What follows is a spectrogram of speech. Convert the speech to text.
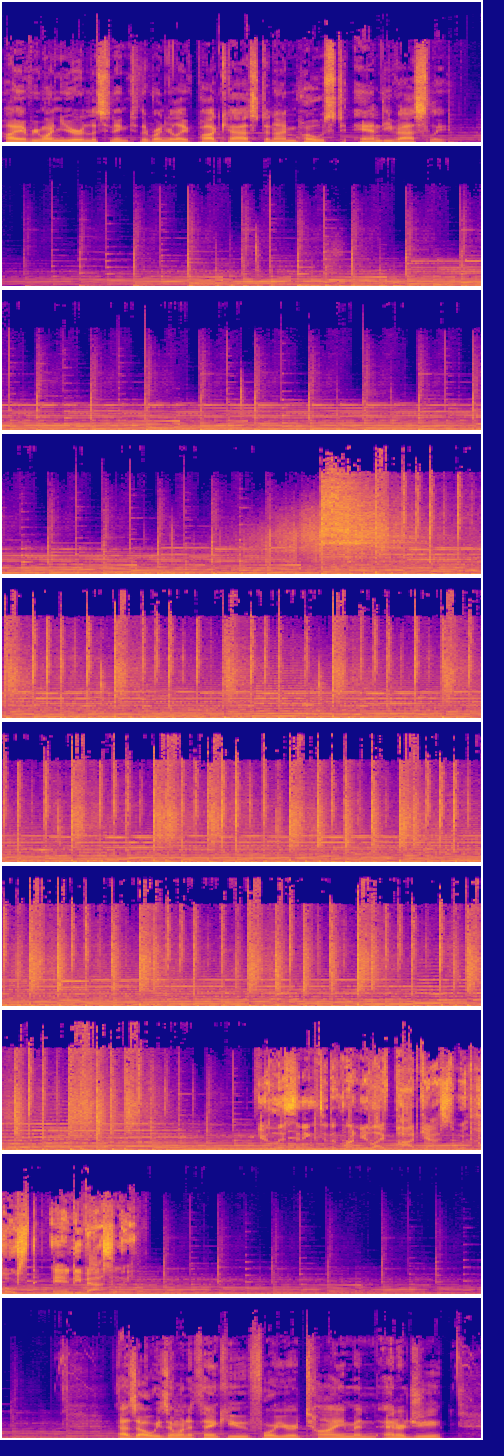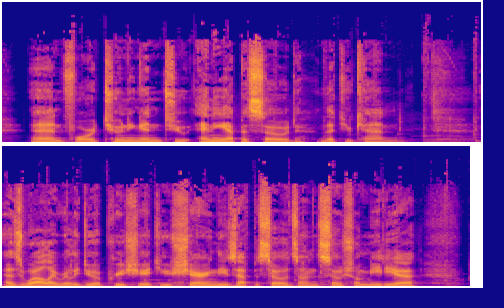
Hi, everyone. You're listening to the Run Your Life podcast, and I'm host Andy Vasily. Podcast with host Andy Vasily. As always, I want to thank you for your time and energy and for tuning in to any episode that you can. As well, I really do appreciate you sharing these episodes on social media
